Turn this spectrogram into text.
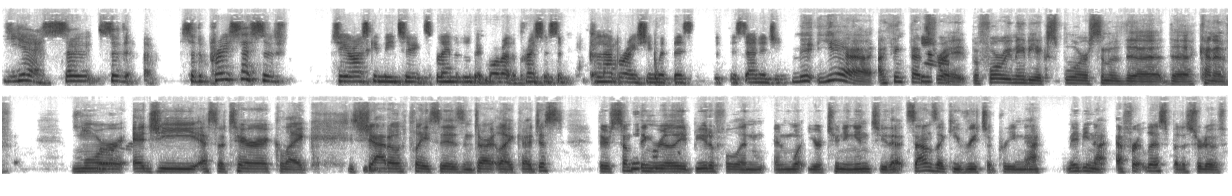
yes, so so the so the process of so you're asking me to explain a little bit more about the process of collaborating with this with this energy. Yeah, I think that's yeah. right. Before we maybe explore some of the the kind of more edgy, esoteric, like shadow places and dark, like I just there's something yeah. really beautiful in in what you're tuning into. That sounds like you've reached a pretty nat- maybe not effortless, but a sort of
